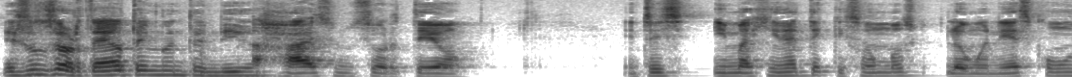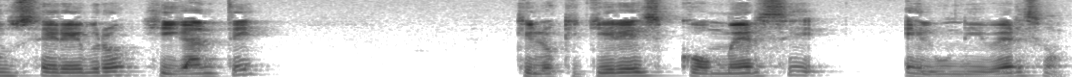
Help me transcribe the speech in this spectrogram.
Es un sorteo, tengo entendido. Ajá, es un sorteo. Entonces, imagínate que somos, la humanidad es como un cerebro gigante que lo que quiere es comerse el universo.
